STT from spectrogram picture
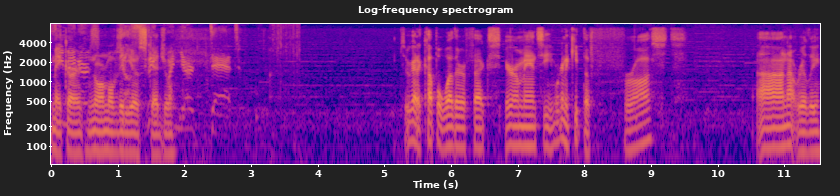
make our normal video schedule. So we got a couple weather effects, aeromancy. We're gonna keep the frost. Uh, not really,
